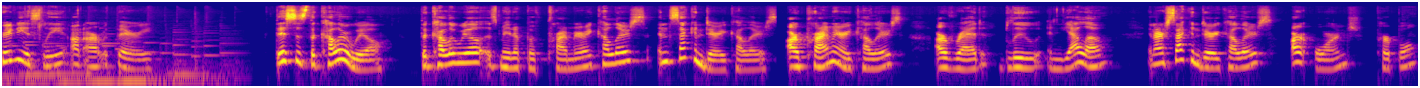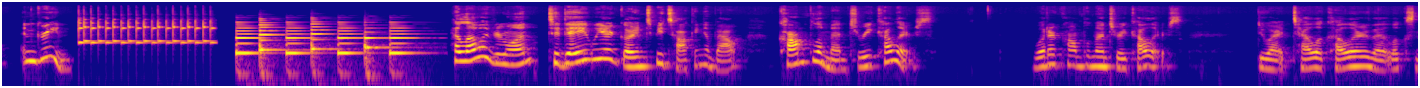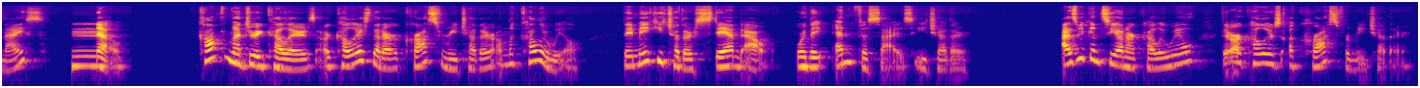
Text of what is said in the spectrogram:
Previously on Art with Berry. This is the color wheel. The color wheel is made up of primary colors and secondary colors. Our primary colors are red, blue, and yellow, and our secondary colors are orange, purple, and green. Hello, everyone. Today we are going to be talking about complementary colors. What are complementary colors? Do I tell a color that looks nice? No. Complementary colors are colors that are across from each other on the color wheel. They make each other stand out, or they emphasize each other. As we can see on our color wheel, there are colors across from each other.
